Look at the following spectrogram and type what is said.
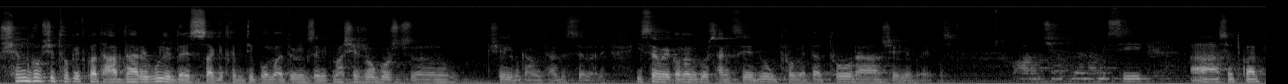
შემდგომში თუ კი თქვა არ დაარეგულირდა ეს საკითხები დიპლომატიური გზებით მაშინ როგორ შეიძლება გამითარდეს სცენარი. ისევ ეკონომიკური სანქციები უფრო მეტად თუ რა შეიძლება იყოს. არ შეიძლება ამისი ასე ვთქვათ,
